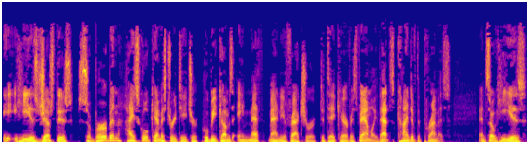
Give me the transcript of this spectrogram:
he, he is just this suburban high school chemistry teacher who becomes a meth manufacturer to take care of his family. That's kind of the premise. And so he is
